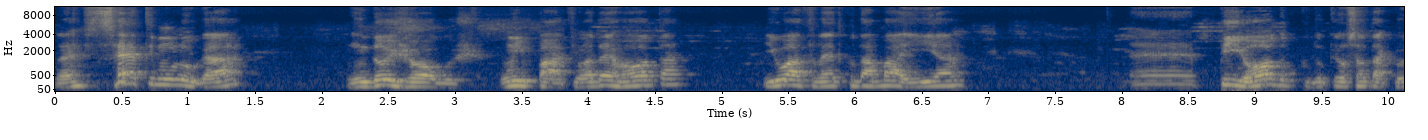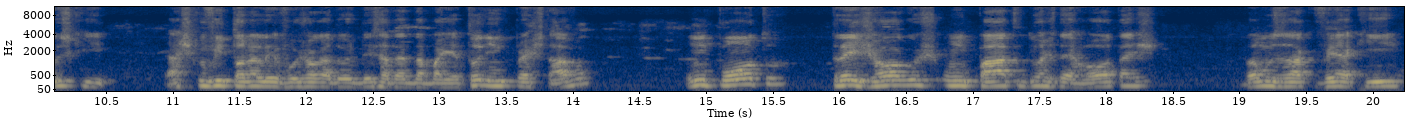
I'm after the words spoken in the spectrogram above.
Né? Sétimo lugar, em dois jogos, um empate e uma derrota. E o Atlético da Bahia, é, pior do, do, que o Santa Cruz, que acho que o Vitória levou jogadores desse Atlético da Bahia todinho que prestavam. Um ponto, três jogos, um empate, duas derrotas. Vamos ver aqui.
